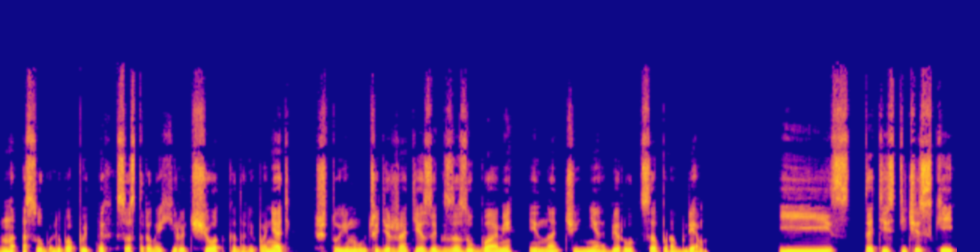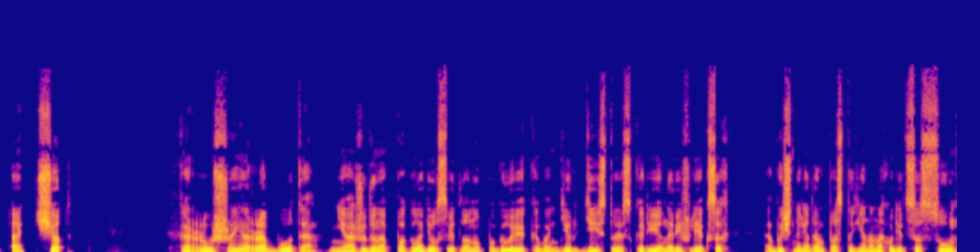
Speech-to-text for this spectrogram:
на особо любопытных со стороны Хира четко дали понять, что им лучше держать язык за зубами, иначе не оберутся проблем. И статистический отчет. «Хорошая работа!» – неожиданно погладил Светлану по голове командир, действуя скорее на рефлексах. Обычно рядом постоянно находится Су,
